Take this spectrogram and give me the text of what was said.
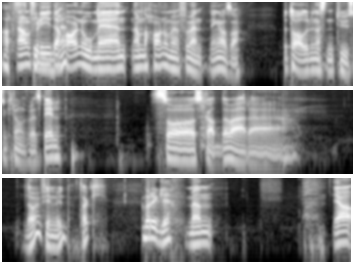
At Ja, men fordi det har noe med en, nei, men det har noe med en forventning, altså. Betaler du nesten 1000 kroner for et spill, så skal det være Det var en fin lyd. Takk. Bare hyggelig. Men ja,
